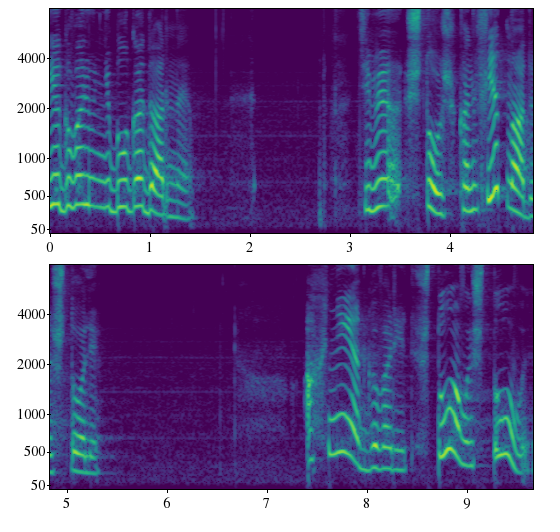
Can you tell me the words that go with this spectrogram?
я говорю, неблагодарная. Тебе что ж, конфет надо, что ли? Ах нет, говорит, что вы, что вы,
